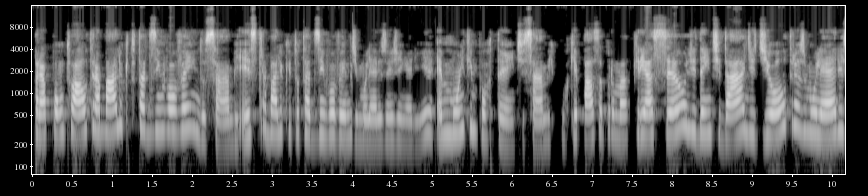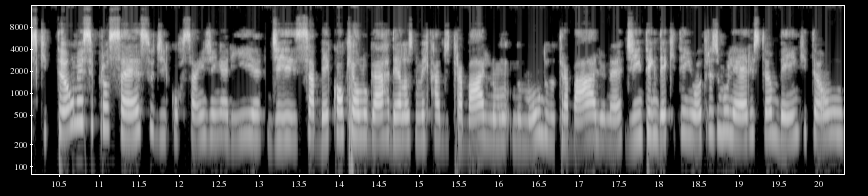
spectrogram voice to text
para pontuar o trabalho que tu tá desenvolvendo, sabe? Esse trabalho que tu tá desenvolvendo de mulheres na engenharia é muito importante, sabe? Porque passa por uma criação de identidade de outras mulheres que estão nesse processo de cursar engenharia, de saber qual que é o lugar delas no mercado de trabalho, no, no mundo do trabalho, né? De entender que tem outras mulheres também que estão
